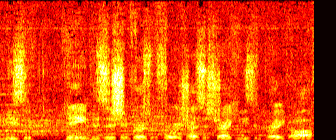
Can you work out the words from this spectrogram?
He needs to gain position first before he tries to strike. He needs to break off.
